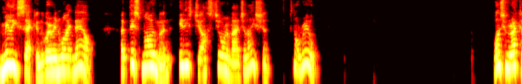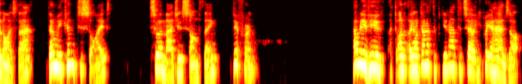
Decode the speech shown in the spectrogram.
millisecond we're in right now, at this moment, it is just your imagination. It's not real. Once we recognize that, then we can decide to imagine something different. How many of you, I don't have to, you don't have to tell, you put your hands up.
